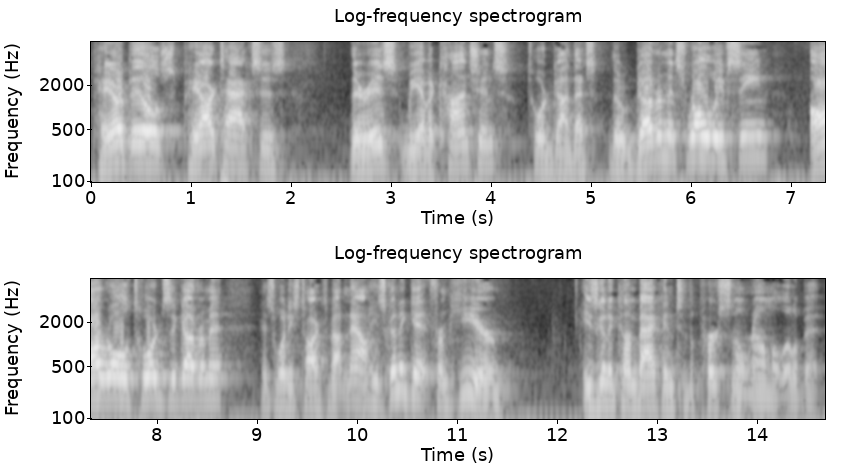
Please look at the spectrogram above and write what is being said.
pay our bills, pay our taxes. There is we have a conscience toward God. That's the government's role we've seen. Our role towards the government is what he's talked about. Now, he's going to get from here, he's going to come back into the personal realm a little bit.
